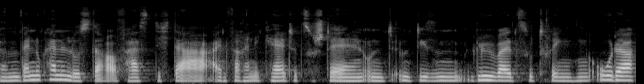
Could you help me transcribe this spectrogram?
Ähm, wenn du keine Lust darauf hast, dich da einfach in die Kälte zu stellen und, und diesen Glühwein zu trinken. Oder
